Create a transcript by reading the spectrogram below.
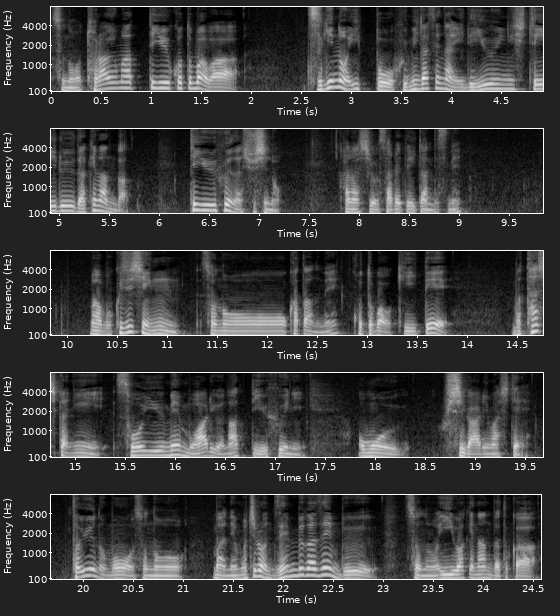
そのトラウマっていう言葉は、次の一歩を踏み出せない理由にしているだけなんだっていう風な趣旨の話をされていたんですね。まあ僕自身、その方のね、言葉を聞いて、まあ確かにそういう面もあるよなっていう風に思う節がありまして。というのも、その、まあね、もちろん全部が全部、その言い訳なんだとか、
